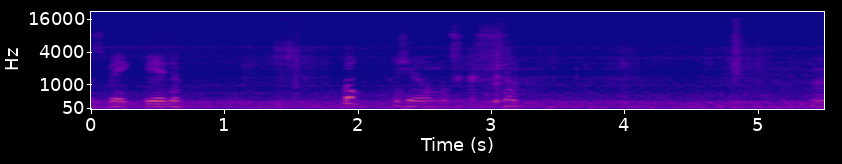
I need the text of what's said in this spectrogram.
Biraz bekleyelim. Hop, yağımız kızsın. Hı.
